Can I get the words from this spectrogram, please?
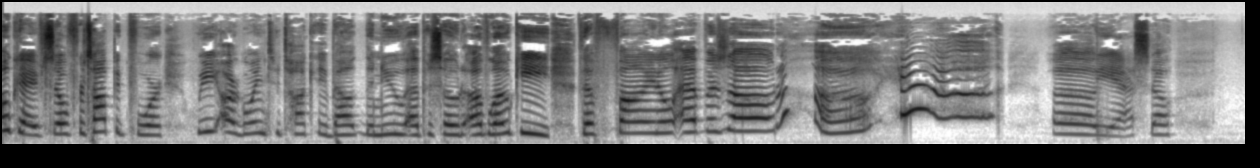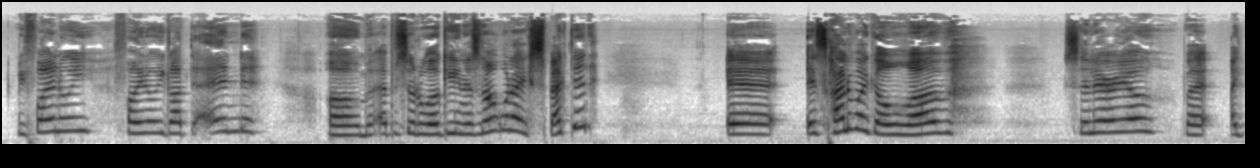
Okay, so for topic four, we are going to talk about the new episode of Loki, the final episode. Oh yeah, oh yeah. So we finally, finally got the end um episode of Loki, and it's not what I expected. It, it's kind of like a love scenario, but I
